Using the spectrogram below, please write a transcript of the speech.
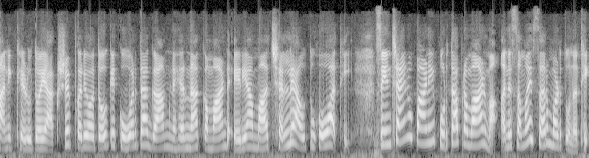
સ્થાનિક ખેડૂતોએ આક્ષેપ કર્યો હતો કે કુંવરદા ગામ નહેરના કમાન્ડ એરિયામાં છેલ્લે આવતું હોવાથી સિંચાઈનું પાણી પૂરતા પ્રમાણમાં અને સમયસર મળતું નથી.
